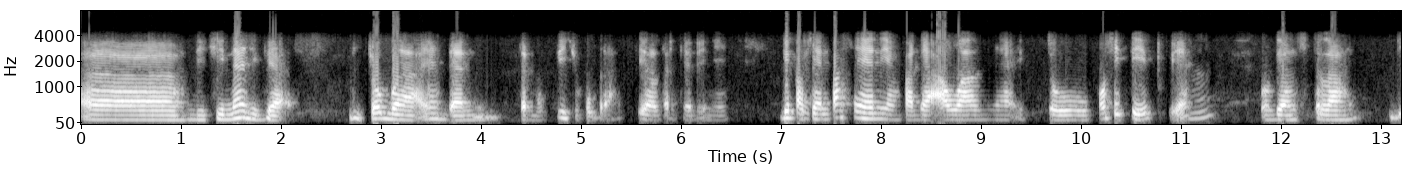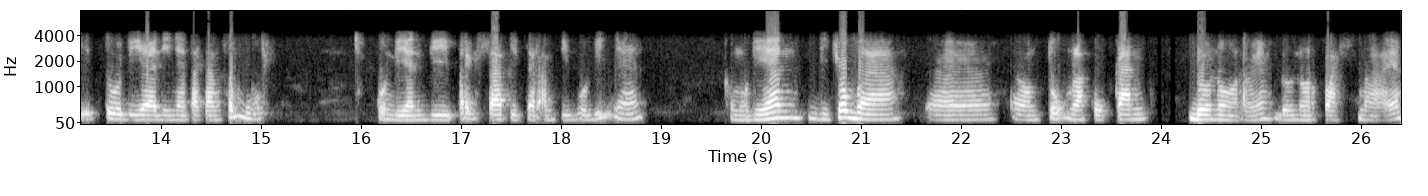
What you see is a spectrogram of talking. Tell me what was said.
uh, di Cina juga dicoba ya dan terbukti cukup berhasil terkait ini. Di pasien-pasien yang pada awalnya itu positif ya, hmm. kemudian setelah itu dia dinyatakan sembuh, kemudian diperiksa titer antibodinya, kemudian dicoba uh, untuk melakukan donor ya, donor plasma ya.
